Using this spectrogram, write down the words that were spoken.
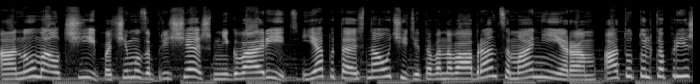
«А ну молчи! Почему запрещаешь мне говорить? Я пытаюсь научить этого новобранца манерам, а тут только пришел,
